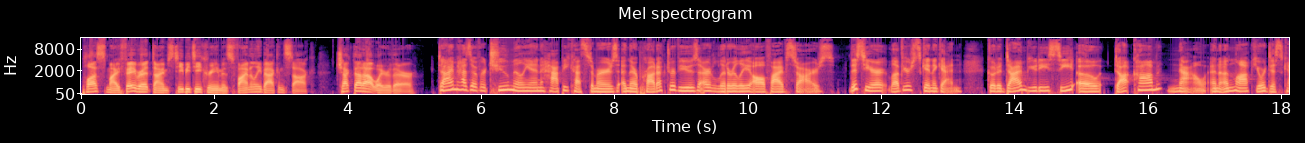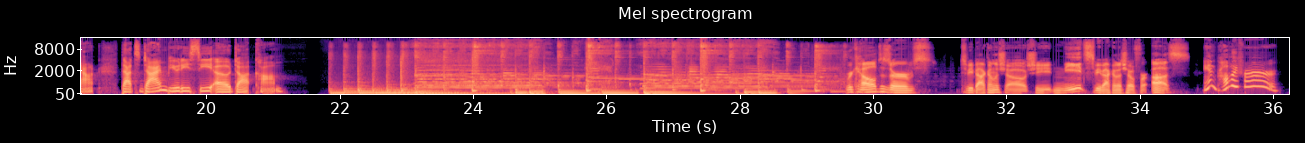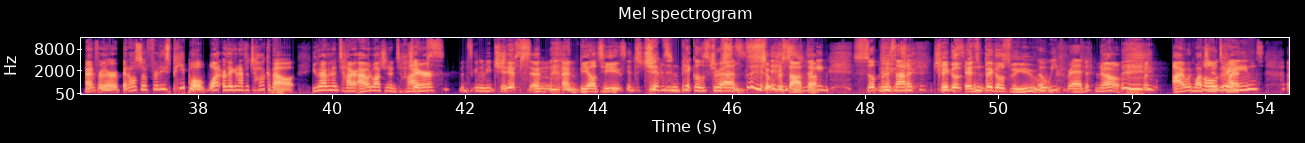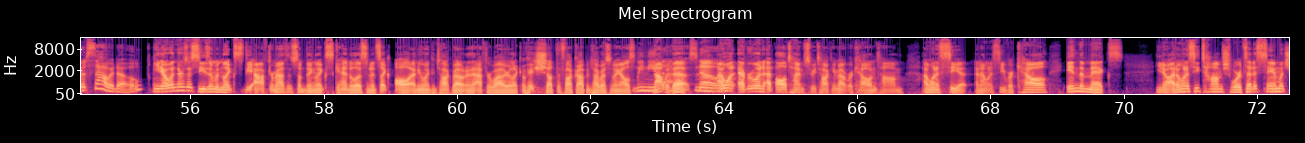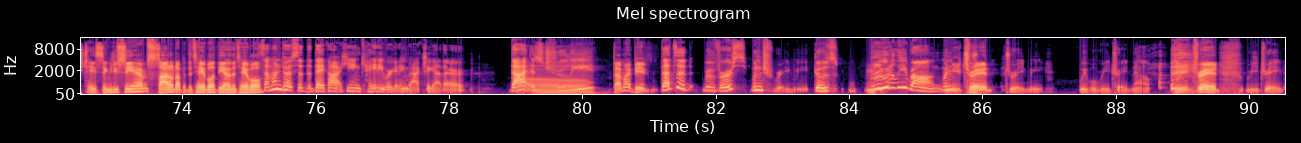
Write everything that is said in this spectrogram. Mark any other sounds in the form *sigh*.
Plus, my favorite, Dime's TBT cream, is finally back in stock. Check that out while you're there. Dime has over 2 million happy customers, and their product reviews are literally all five stars. This year, love your skin again. Go to dimebeautyco.com now and unlock your discount. That's dimebeautyco.com. Raquel deserves to be back on the show. She needs to be back on the show for us And probably for her. and for her, and also for these people. What are they going to have to talk about? You could have an entire. I would watch an entire Chips. It's going to be chips. chips, and and *laughs* BLTs. It's chips and pickles for us. and sopressata. Fucking sopressata. chips Pickles, it's pickles for you. a wheat bread. No, but *laughs* I would watch Whole entire. grains. Or sourdough. You know, when there's a season when like the aftermath of something like scandalous and it's like all anyone can talk about, and after a while you're like, okay, shut the fuck up and talk about something else. We need not with this. No. I want everyone at all times to be talking about Raquel and Tom. I want to see it, and I want to see Raquel in the mix. You know, I don't want to see Tom Schwartz at a sandwich tasting. Did you see him sidled up at the table at the end of the table? Someone posted that they thought he and Katie were getting back together. That is truly oh. That might be that's a reverse when trade me goes brutally wrong. When me trade, trade me, we will retrade now. retrade, *laughs* retrade,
